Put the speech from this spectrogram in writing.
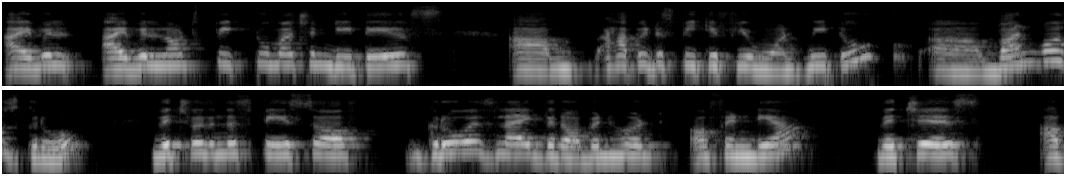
I will I will not speak too much in details. Um, happy to speak if you want me to. Uh, one was Groww, which was in the space of Groww is like the Robinhood of India, which is a,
